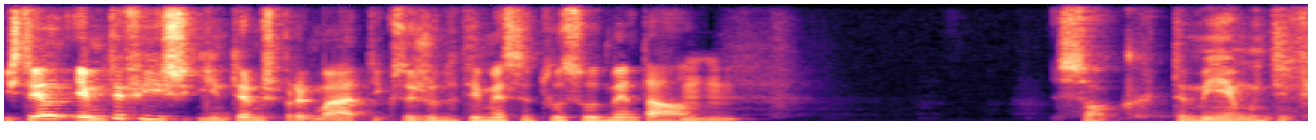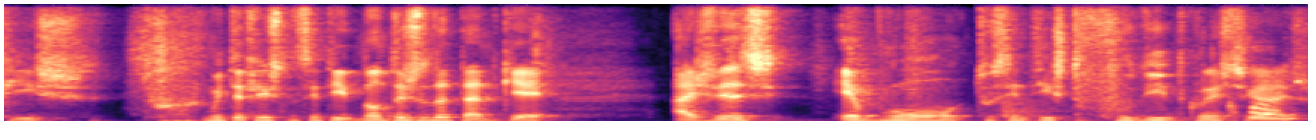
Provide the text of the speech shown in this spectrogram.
Isto é, é muito fixe e em termos pragmáticos ajuda-te imenso a tua saúde mental. Só que também é muito fixe, muito fixe no sentido, não te ajuda tanto que é, às vezes é bom tu sentires-te fodido com estes gajos.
